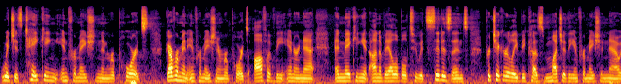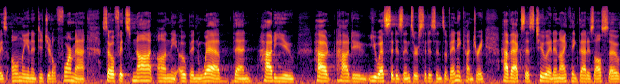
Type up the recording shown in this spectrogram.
which is taking information and reports, government information and reports off of the internet and making it unavailable to its citizens, particularly because much of the information now is only in a digital format. So if it's not on the open web, then how do you how, how do U.S. citizens or citizens of any country have access to it? And I think that is also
